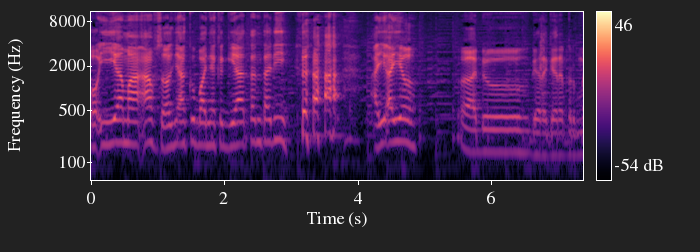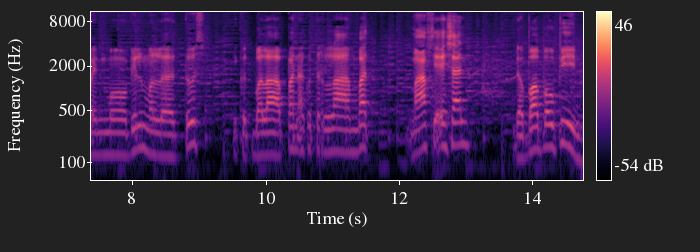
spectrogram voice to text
Oh iya maaf, soalnya aku banyak kegiatan tadi. ayo ayo. Waduh, gara-gara bermain mobil meletus, ikut balapan aku terlambat. Maaf ya Esan. Udah apa-apa Upin.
